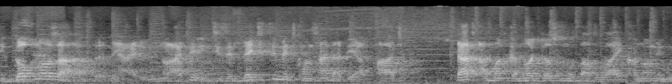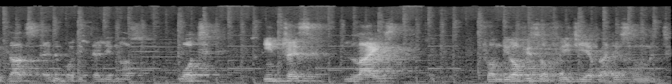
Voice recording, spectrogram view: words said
The governors are, you know, I think it is a legitimate concern that they have had. That amount cannot just move out of our economy without anybody telling us what interest lies from the office of AGF at this moment.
